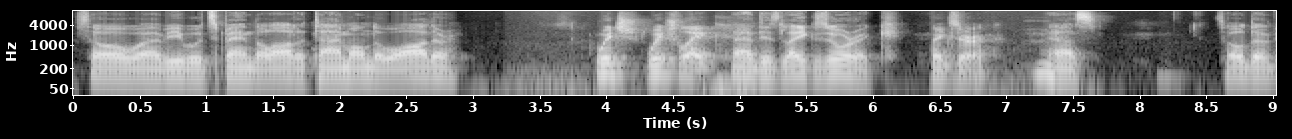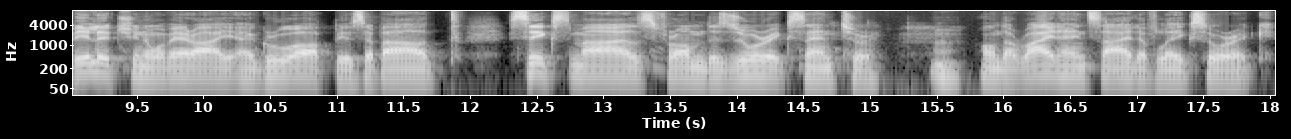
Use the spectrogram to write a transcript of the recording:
so we would spend a lot of time on the water. Which which lake? That is Lake Zurich. Lake Zurich. Yes. So the village, you know, where I uh, grew up is about six miles from the Zurich center mm. on the right hand side of Lake Zurich.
